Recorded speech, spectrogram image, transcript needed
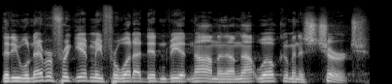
that He will never forgive me for what I did in Vietnam, and I'm not welcome in His church.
